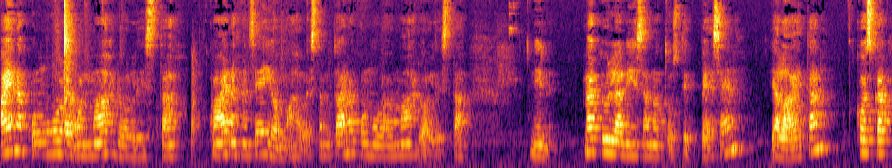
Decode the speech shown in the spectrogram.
aina kun mulle on mahdollista, kun ainahan se ei ole mahdollista, mutta aina kun mulle on mahdollista, niin mä kyllä niin sanotusti pesen ja laitan, koska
